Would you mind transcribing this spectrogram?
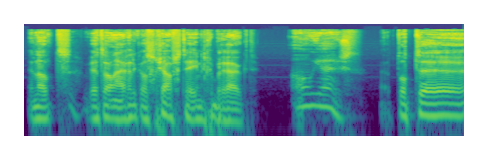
En dat werd dan eigenlijk als grafsteen gebruikt. Oh, juist. Tot, eh,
